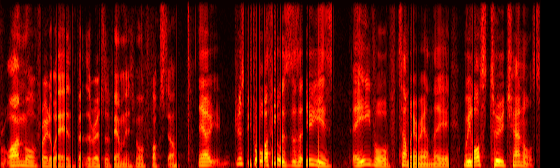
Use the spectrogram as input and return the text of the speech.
Well, I'm more free to wear, but the rest of the family is more Foxtel. Now, just before I think it was, was it New Year's Eve or somewhere around there, we lost two channels.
